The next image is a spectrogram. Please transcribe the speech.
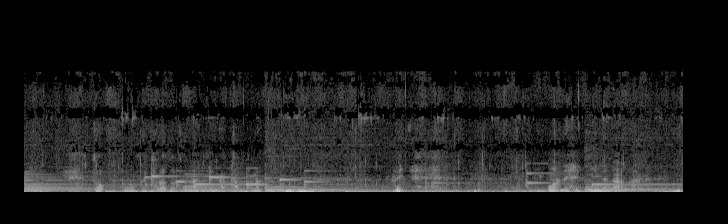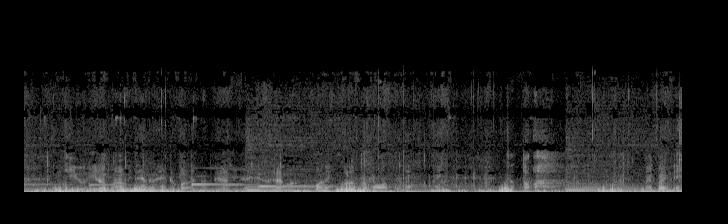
えっ、とこの先はどんな感じになったのかな。はい。ここはねみんなが自由広場みたいなねところになってるみたいですがまあここはねぐるっと回ってね、はい、ちょっとやっぱりね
